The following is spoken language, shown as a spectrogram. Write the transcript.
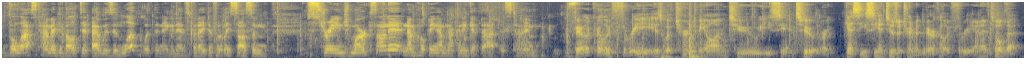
the last time I developed it, I was in love with the negatives, but I definitely saw some strange marks on it, and I'm hoping I'm not going to get that this time. Vericolor 3 is what turned me on to E ECN2, or I guess E ECN2 is what turned me into Vericolor 3, and I've told that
